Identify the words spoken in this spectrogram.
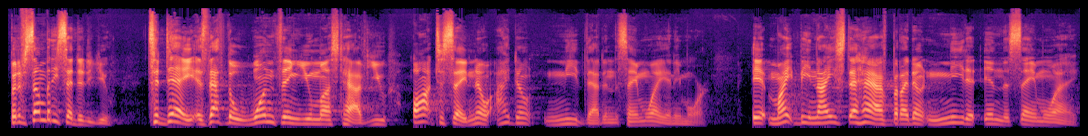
But if somebody said to you, Today, is that the one thing you must have? You ought to say, No, I don't need that in the same way anymore. It might be nice to have, but I don't need it in the same way.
